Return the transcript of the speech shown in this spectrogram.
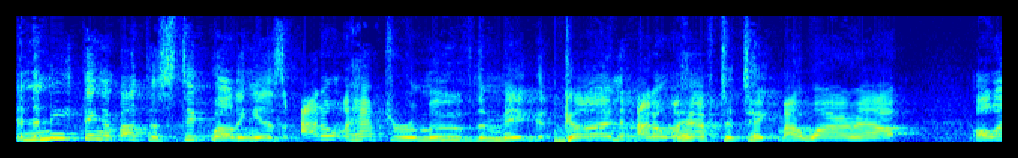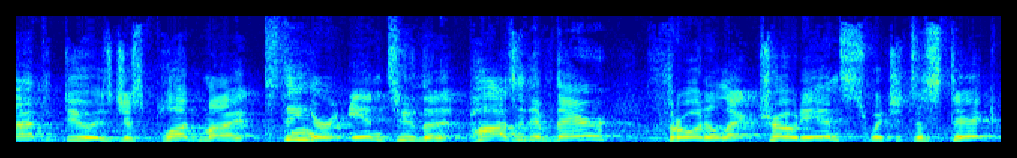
And the neat thing about the stick welding is I don't have to remove the MIG gun. I don't have to take my wire out. All I have to do is just plug my stinger into the positive there, throw an electrode in, switch it to stick,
